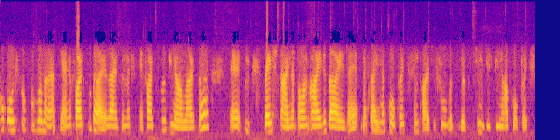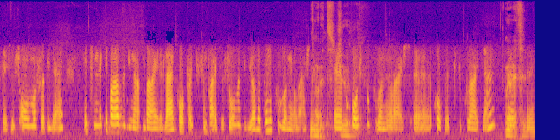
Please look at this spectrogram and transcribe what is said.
bu boşluğu kullanarak yani farklı dairelerde mesela farklı binalarda 3-5 e, tane falan ayrı daire mesela yine kooperatifin parçası olabiliyor. Bütün bir bina kooperatifleşmiş olmasa bile içindeki bazı bina daireler kooperatifin parçası olabiliyor ve bunu kullanıyorlar. Evet, e, bu boşluğu kullanıyorlar e, kooperatifi kurarken. Evet. evet.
